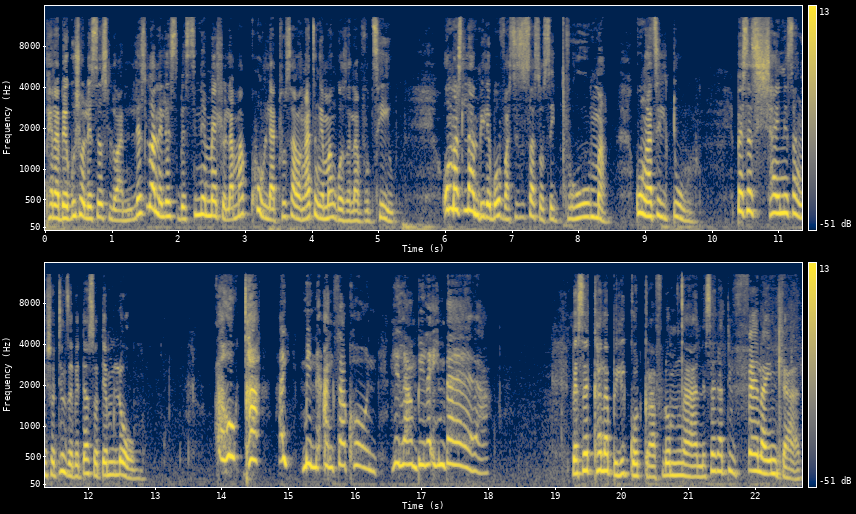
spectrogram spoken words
phela bekusho leso silwane lesilwane lesi besinemehlo lamakhulu lathusayo ngathi ngemangoza lavuthiwe. Uma silambile bovasiso saso siduma kungathi litulu. Bese sishayinisa ngisho tinzebe taso temlomo. Awu cha hayi mina angisakhoni. Ngilambile impela. Bese kukhala Billy Godgraph lomncane sekathi vela indlala.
